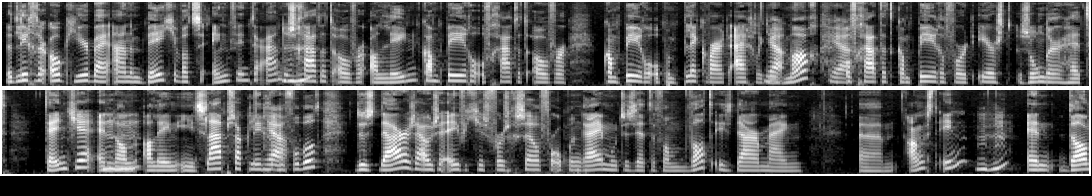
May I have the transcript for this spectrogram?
het ligt er ook hierbij aan een beetje wat ze eng vindt eraan. Dus Mhm. gaat het over alleen kamperen of gaat het over kamperen op een plek waar het eigenlijk Ja. niet mag? Ja. Of gaat het kamperen voor het eerst zonder het tentje en Mhm. dan alleen in je slaapzak liggen Ja. bijvoorbeeld? Dus daar zou ze eventjes voor zichzelf voor op een rij moeten zetten van wat is daar mijn ehm, angst in? Mhm. En dan,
